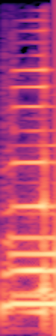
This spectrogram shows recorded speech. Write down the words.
you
